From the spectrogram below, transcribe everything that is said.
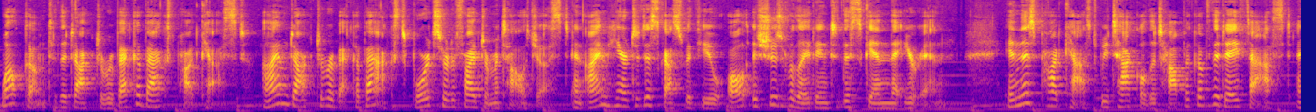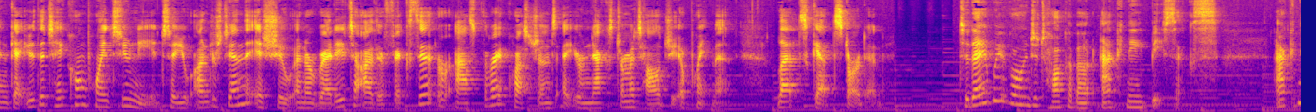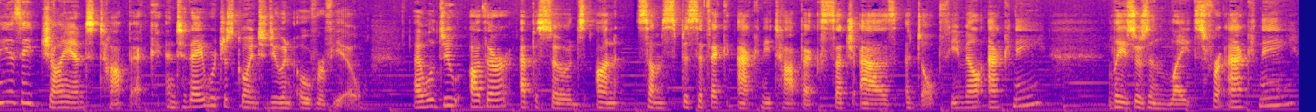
Welcome to the Dr. Rebecca Baxt podcast. I'm Dr. Rebecca Baxt, board certified dermatologist, and I'm here to discuss with you all issues relating to the skin that you're in. In this podcast, we tackle the topic of the day fast and get you the take home points you need so you understand the issue and are ready to either fix it or ask the right questions at your next dermatology appointment. Let's get started. Today, we're going to talk about acne basics. Acne is a giant topic, and today we're just going to do an overview. I will do other episodes on some specific acne topics, such as adult female acne, lasers and lights for acne,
